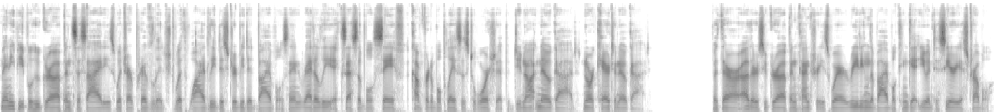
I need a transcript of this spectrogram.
Many people who grow up in societies which are privileged with widely distributed Bibles and readily accessible, safe, comfortable places to worship do not know God nor care to know God but there are others who grow up in countries where reading the Bible can get you into serious trouble.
